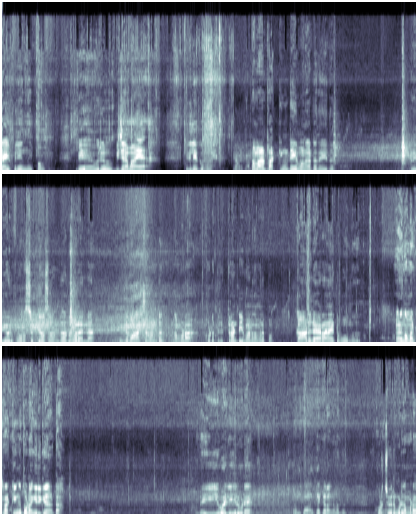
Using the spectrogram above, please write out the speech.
ടൈപ്പിൽ നിന്ന് ഇപ്പം ഒരു വിജനമായ ഇതിലേക്ക് പോയി. നമ്മുടെ ട്രക്കിംഗ് ടീമാണ് കേട്ടത് ഇത്. ഈ ഒരു ഫോറസ്റ്റ് ഉദ്യോഗസ്ഥനുണ്ട് അതുപോലെ തന്നെ ഇതിന്റെ വാച്ചറുണ്ട് നമ്മുടെ കൂട്ടത്തിൽ ഇത്രയും ടീമാണ് നമ്മളിപ്പം കാട് കയറാനായിട്ട് പോകുന്നത്. അങ്ങനെ നമ്മൾ ട്രക്കിംഗ് തുടങ്ങിയിരിക്കുന്നത് കേട്ടോ. ഈ വഴിയിലൂടെ നമുക്ക് താഴത്തേക്ക് ഇറങ്ങണത്. കുറച്ച് പേരും കൂടി നമ്മുടെ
